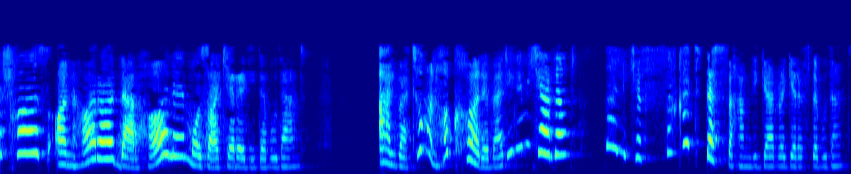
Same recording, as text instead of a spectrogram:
اشخاص آنها را در حال مذاکره دیده بودند. البته آنها کار بدی نمی کردند بلکه فقط دست همدیگر را گرفته بودند.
